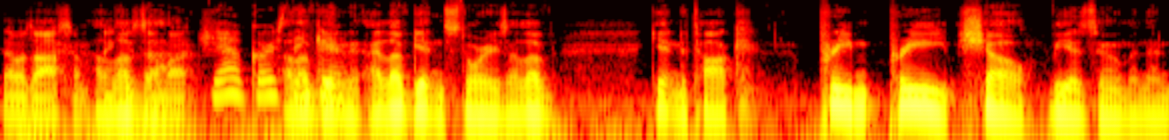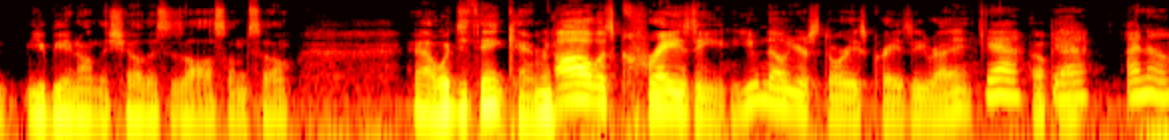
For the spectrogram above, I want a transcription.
that was awesome. I Thank love you so that. much. Yeah, of course. I Thank love you. getting. I love getting stories. I love getting to talk pre pre show via Zoom and then you being on the show. This is awesome. So yeah, what'd you think, Cameron? Oh, it was crazy. You know your story is crazy, right? Yeah. Okay. Yeah, I know.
